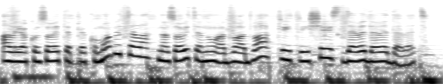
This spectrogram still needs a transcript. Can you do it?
ali ako zovete preko mobitela, nazovite 022 336 999.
